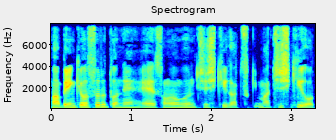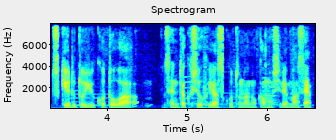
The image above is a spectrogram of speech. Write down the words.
まあ、勉強するとね、えー、その分知識がつき、まあ、知識をつけるということは選択肢を増やすことなのかもしれません。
